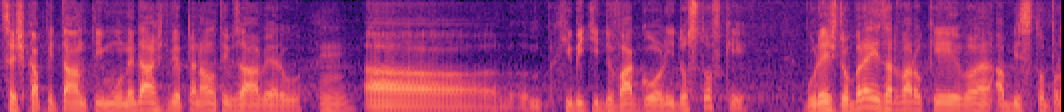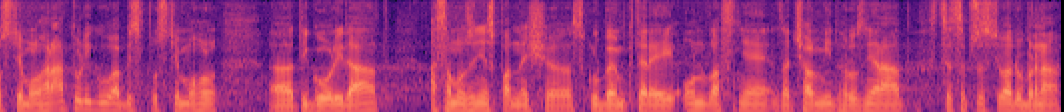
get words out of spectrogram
seš kapitán týmu, nedáš dvě penalty v závěru, mm. a chybí ti dva góly do stovky. Budeš dobrý za dva roky, abys to prostě mohl hrát tu ligu, abys prostě mohl uh, ty góly dát a samozřejmě spadneš uh, s klubem, který on vlastně začal mít hrozně rád, chce se přestěhovat do Brna,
